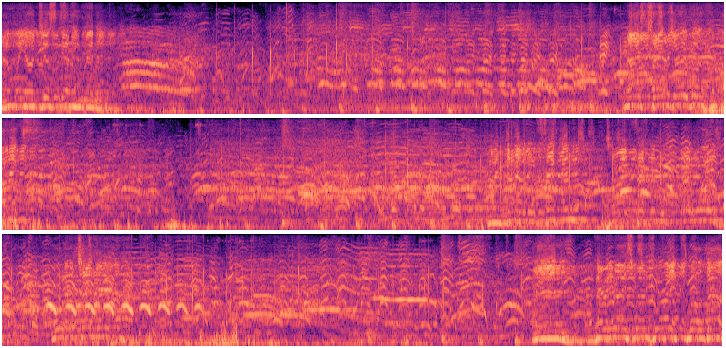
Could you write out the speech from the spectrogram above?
And we are just getting ready. Nice changeover for Onyx. And Diamond in second, tied second, Edwards. All changeover. And very nice one for Alex. Well done.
